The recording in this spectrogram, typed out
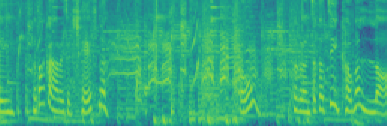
ติงเธอต้องการอะไรจากเชฟนะโอ้เธอกำลังจะกระจี้เขางั้นเหรอ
